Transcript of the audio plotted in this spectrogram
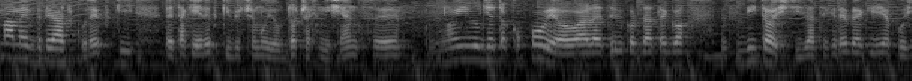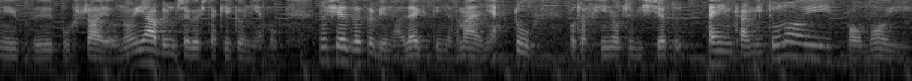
mamy w brylaczku rybki, E, takie rybki wytrzymują do 3 miesięcy, no i ludzie to kupują, ale tylko dlatego z litości dla tych rybek i je później wypuszczają. No ja bym czegoś takiego nie mógł. No siedzę sobie na lekcji normalnie, tu, z Chin oczywiście, pęka mi tu, no i po moich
